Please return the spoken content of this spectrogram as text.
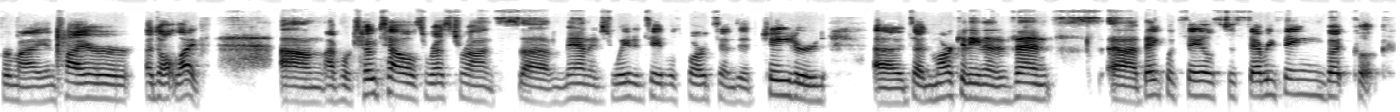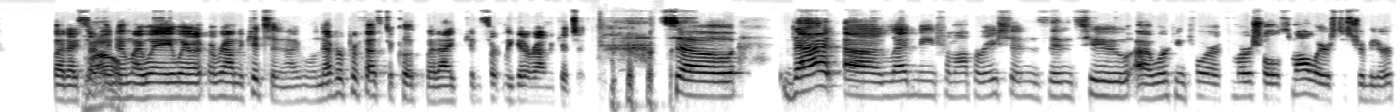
for my entire adult life. Um, I've worked hotels, restaurants, uh, managed waited tables, bartended, catered, uh, done marketing and events, uh, banquet sales, just everything but cook but I certainly wow. know my way around the kitchen. I will never profess to cook, but I can certainly get around the kitchen. so that uh, led me from operations into uh, working for a commercial smallwares distributor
